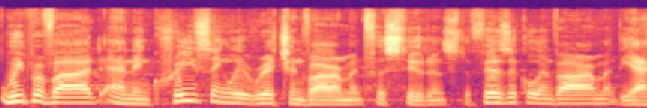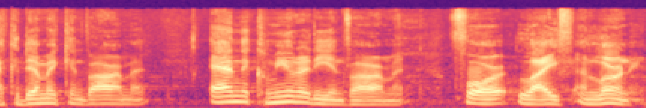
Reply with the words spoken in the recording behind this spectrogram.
We provide an increasingly rich environment for students, the physical environment, the academic environment, and the community environment for life and learning.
